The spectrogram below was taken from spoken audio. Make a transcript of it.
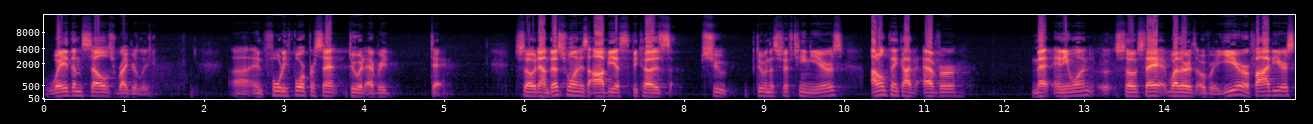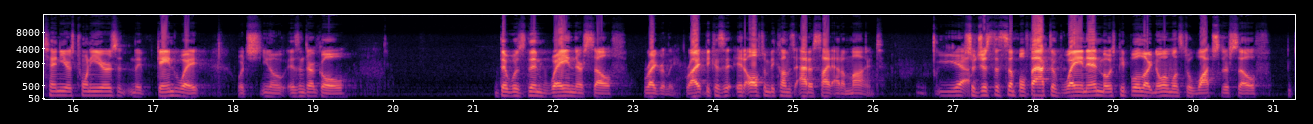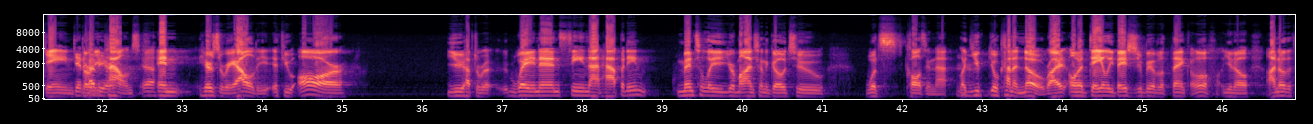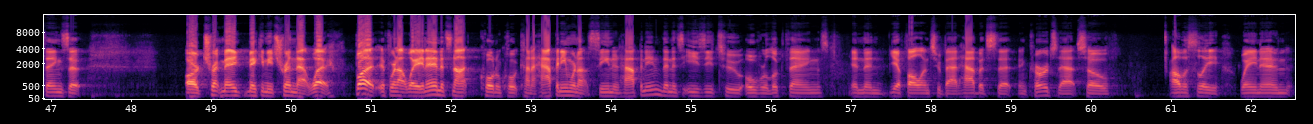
weigh themselves regularly, uh, and 44% do it every day. So now this one is obvious because shoot, doing this 15 years, I don't think I've ever met anyone. So say whether it's over a year or five years, ten years, twenty years, and they've gained weight, which you know isn't their goal. That was then weighing their self regularly, right? Because it, it often becomes out of sight, out of mind. Yeah. So just the simple fact of weighing in, most people like no one wants to watch their self gain Get 30 heavier. pounds. Yeah. And here's the reality: if you are, you have to re- weighing in, seeing that happening. Mentally, your mind's going to go to what's causing that. Like Mm-hmm. you, you'll kind of know, right? On a daily basis, you'll be able to think, oh, you know, I know the things that are make, making me trend that way. But if we're not weighing in, it's not quote unquote kind of happening. We're not seeing it happening. Then it's easy to overlook things and then yeah fall into bad habits that encourage that. So obviously weighing in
